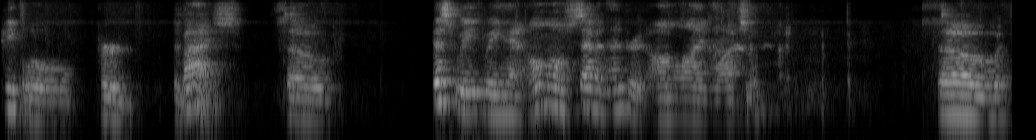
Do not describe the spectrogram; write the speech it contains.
people per device. So this week we had almost 700 online watching. So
